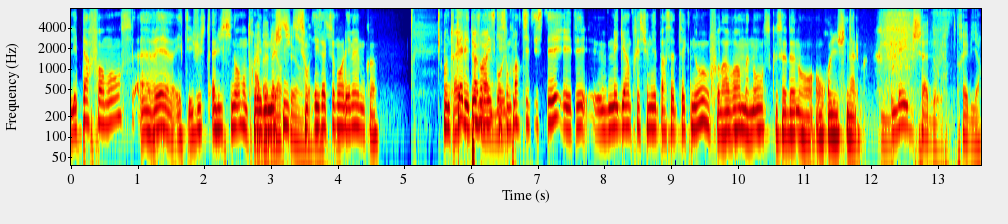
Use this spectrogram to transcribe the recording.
les performances avaient été juste hallucinantes entre les bah, deux machines qui sont exactement les mêmes quoi. En tout cas, les deux journalistes qui sont partis tester étaient méga impressionnés par cette techno. Il faudra voir maintenant ce que ça donne en, en produit final. Quoi. Blade Shadow, très bien.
